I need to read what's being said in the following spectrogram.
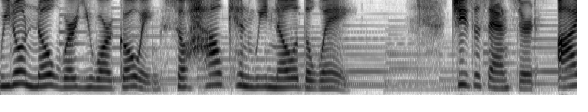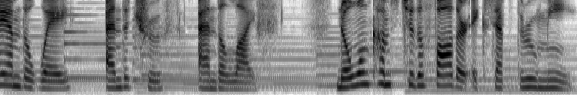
we don't know where you are going, so how can we know the way? Jesus answered, I am the way, and the truth, and the life. No one comes to the Father except through me.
